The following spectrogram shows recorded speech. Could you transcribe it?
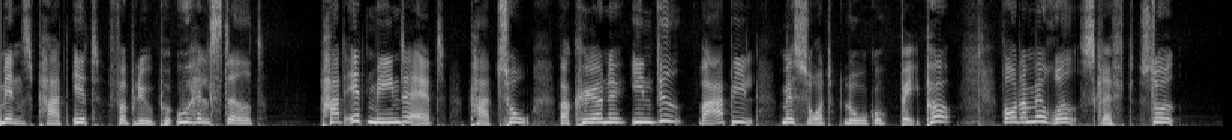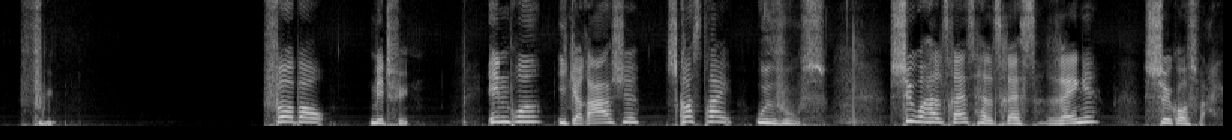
mens part 1 forblev på uheldstedet. Part 1 mente, at part 2 var kørende i en hvid varebil med sort logo bagpå, hvor der med rød skrift stod Fyn. Forborg, Midtfyn. Indbrud i garage, skråstreg, udhus. 5750 Ringe, Søgårdsvej.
